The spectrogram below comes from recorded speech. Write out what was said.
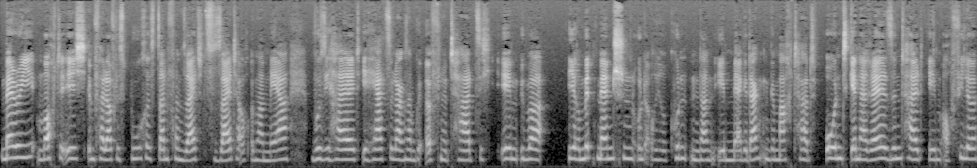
Mary mochte ich im Verlauf des Buches dann von Seite zu Seite auch immer mehr, wo sie halt ihr Herz so langsam geöffnet hat, sich eben über ihre Mitmenschen und auch ihre Kunden dann eben mehr Gedanken gemacht hat. Und generell sind halt eben auch viele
